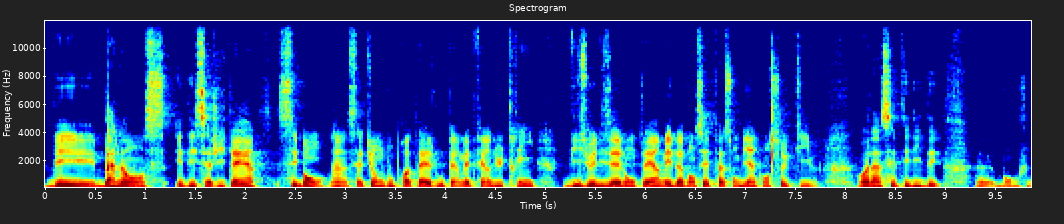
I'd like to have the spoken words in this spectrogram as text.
Des balances et des sagittaires, bon, hein, Saturne vous protège, vous permet de faire du tri, visualiser à long terme et d'avancer de façon bien constructive. Voilà, c'était l'idée. Euh, bon, je,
